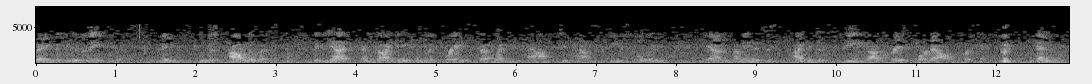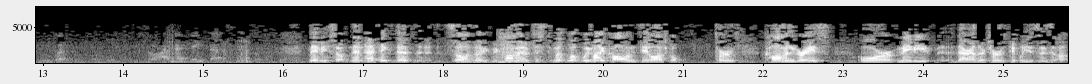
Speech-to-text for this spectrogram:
saying that he was an atheist. I mean, he was proud of it. But yet, God gave him the grace that when he passed, he passed peacefully. And, I mean, it just I could just see God's grace poured out for him. Hmm. And he wasn't so I, I think that's Maybe so. And I think that, so the, the comment of just what we might call in theological terms common grace, or maybe there are other terms people use. Uh,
